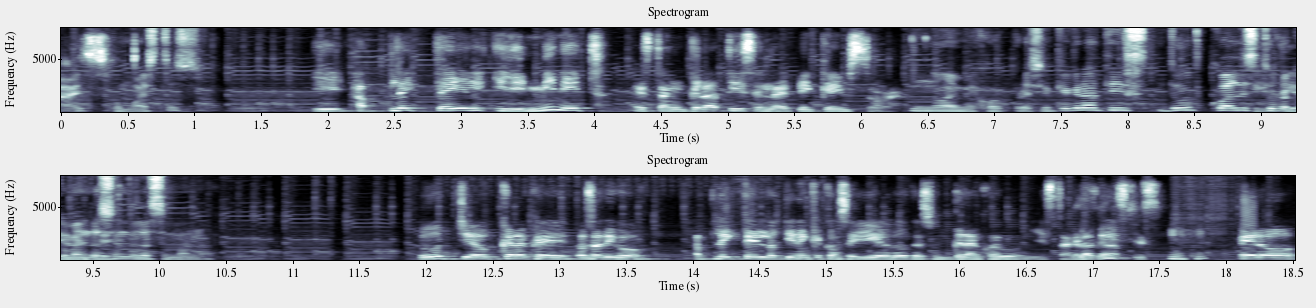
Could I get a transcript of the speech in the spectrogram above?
Nice. Como estos. Y A Plague Tale y Minute están gratis en la Epic Game Store. No hay mejor precio que gratis. Dude, ¿cuál es tu recomendación de la semana? Dude, yo creo que, o sea, digo, A Plague Tale lo tienen que conseguir, Dude, es un gran juego y está gratis. Pero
